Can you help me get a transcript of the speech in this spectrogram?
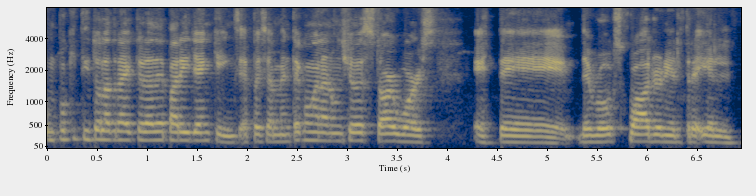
un poquitito la trayectoria de Patty Jenkins, especialmente con el anuncio de Star Wars, este, de Rogue Squadron y el, y el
